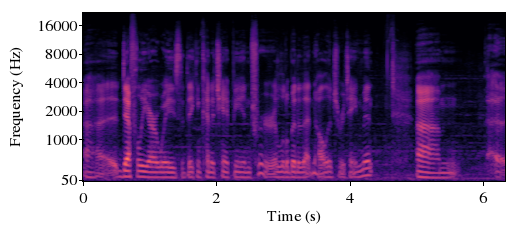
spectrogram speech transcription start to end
uh, definitely are ways that they can kind of champion for a little bit of that knowledge retainment. Um, uh,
